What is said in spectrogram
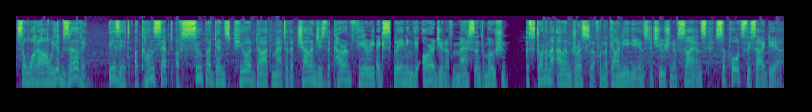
So what are we observing? Is it a concept of super dense pure dark matter that challenges the current theory explaining the origin of mass and motion? Astronomer Alan Dressler from the Carnegie Institution of Science supports this idea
